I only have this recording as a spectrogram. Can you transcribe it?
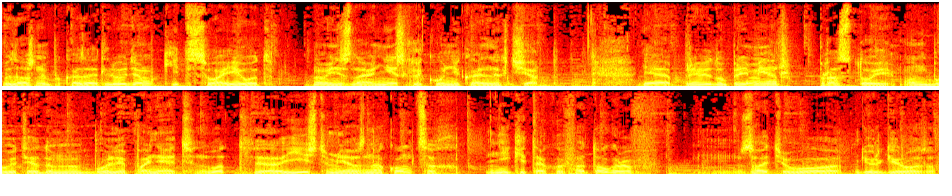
Вы должны показать людям какие-то свои вот, ну, не знаю, несколько уникальных черт. Я приведу пример простой, он будет, я думаю, более понятен. Вот э, есть у меня в знакомцах некий такой фотограф, звать его Георгий Розов.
